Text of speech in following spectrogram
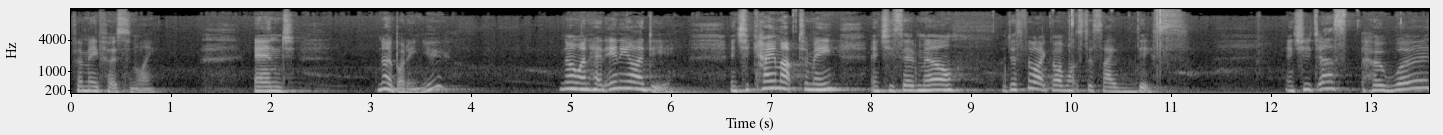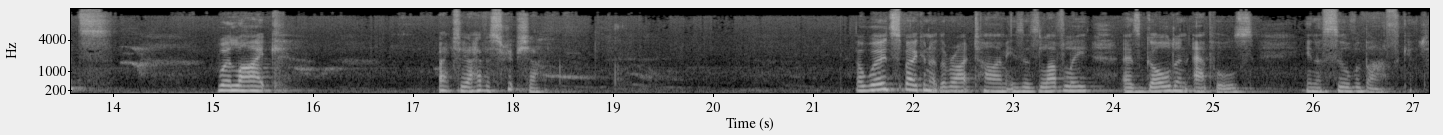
for me personally. And nobody knew. No one had any idea. And she came up to me and she said, Mel, I just feel like God wants to say this. And she just, her words were like, actually, I have a scripture. A word spoken at the right time is as lovely as golden apples in a silver basket.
